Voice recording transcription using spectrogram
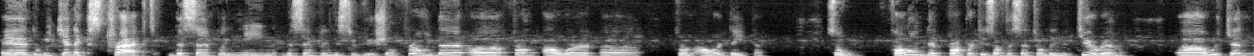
and we can extract the sampling mean, the sampling distribution from the uh, from our uh, from our data. So following the properties of the central limit theorem, uh, we can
